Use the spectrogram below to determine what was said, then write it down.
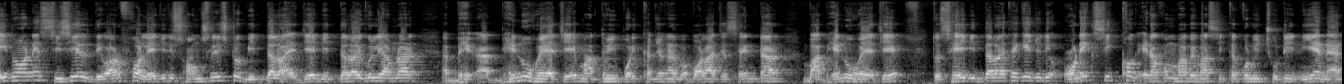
এই ধরনের সিসিএল দেওয়ার ফলে যদি সংশ্লিষ্ট বিদ্যালয়ে, যে বিদ্যালয়গুলি আমরা ভেনু হয়েছে, মাধ্যমিক পরীক্ষার জন্য বলা আছে সেন্টার বা ভেনু হয়েছে, তো সেই বিদ্যালয় থেকে যদি অনেক শিক্ষক এরকমভাবে বা শিক্ষাকর্মী ছুটি নিয়ে নেন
